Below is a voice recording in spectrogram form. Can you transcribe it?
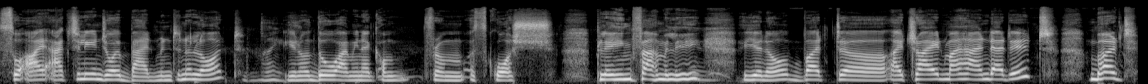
So I actually enjoy badminton a lot. Nice. You know, though I mean, I come from a squash playing family, you know, but uh, I tried my hand at it, but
